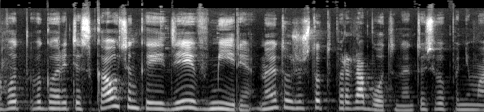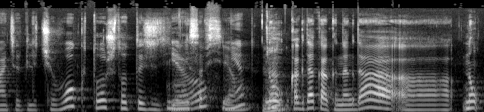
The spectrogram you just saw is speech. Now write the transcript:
А вот вы говорите скаутинг и идеи в мире, но это уже что-то проработанное. То есть вы понимаете, для чего кто что-то сделал. Не совсем. Нет? Ну, да. когда как, иногда, э, ну,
